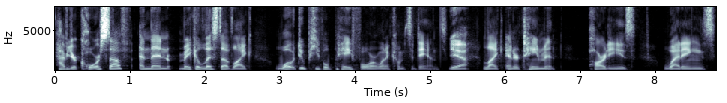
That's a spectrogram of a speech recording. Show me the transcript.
have your core stuff and then make a list of like what do people pay for when it comes to dance? Yeah. Like entertainment, parties, weddings,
